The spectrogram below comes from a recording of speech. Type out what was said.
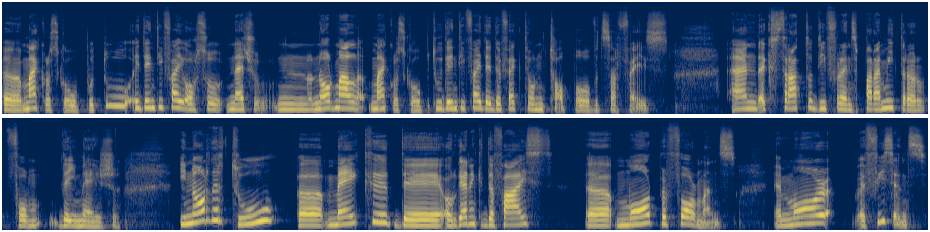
uh, microscope to identify also natural normal microscope to identify the defect on top of the surface and extract different parameter from the image in order to make the organic device more performance and more efficiency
